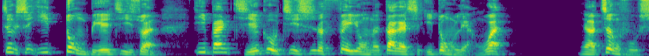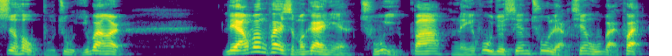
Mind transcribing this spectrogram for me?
这个是一栋别计算，一般结构技师的费用呢，大概是一栋两万，那政府事后补助一万二。两万块什么概念？除以八，每户就先出两千五百块，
